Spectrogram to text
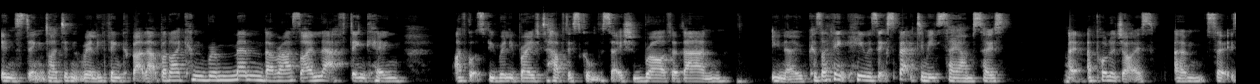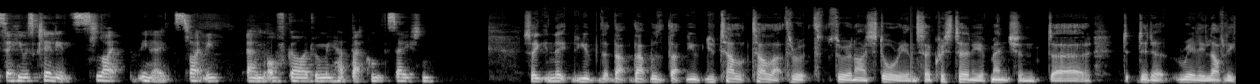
instinct. I didn't really think about that, but I can remember as I left thinking, I've got to be really brave to have this conversation rather than you know because I think he was expecting me to say I'm so apologise. Um, so, so he was clearly slight, you know, slightly um, off guard when we had that conversation. So you, know, you that that was that you, you tell tell that through through a nice story, and so Chris Turner have mentioned uh, d- did a really lovely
